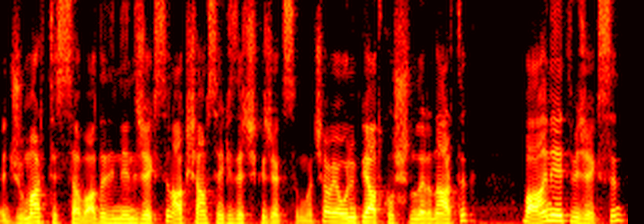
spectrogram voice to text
E, Cumartesi sabahı da dinleneceksin. Akşam 8'de çıkacaksın maça ve olimpiyat koşullarını artık bahane etmeyeceksin.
